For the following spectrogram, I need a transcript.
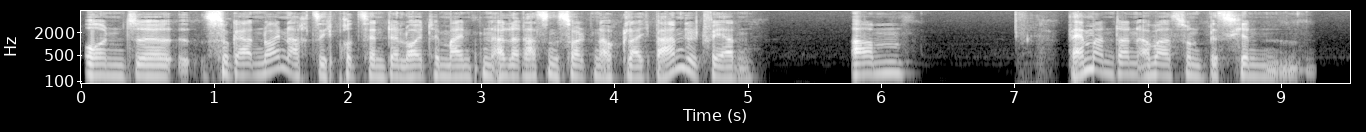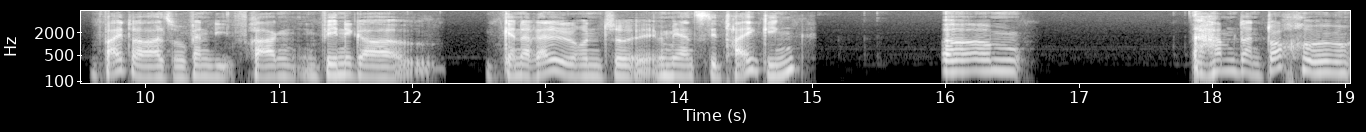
Und äh, sogar 89 Prozent der Leute meinten, alle Rassen sollten auch gleich behandelt werden. Ähm, wenn man dann aber so ein bisschen weiter, also wenn die Fragen weniger generell und äh, mehr ins Detail ging, ähm, haben dann doch äh,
